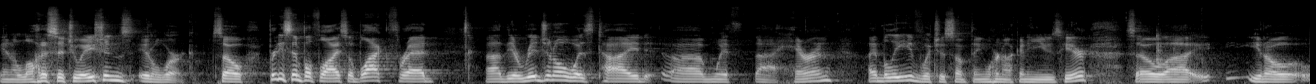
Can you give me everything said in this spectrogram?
In a lot of situations, it'll work. So pretty simple fly. So black thread. Uh, the original was tied uh, with uh, heron, I believe, which is something we're not going to use here. So, uh, you know,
